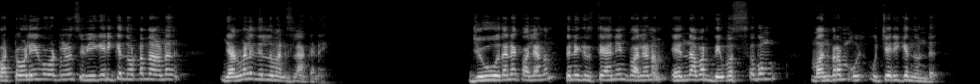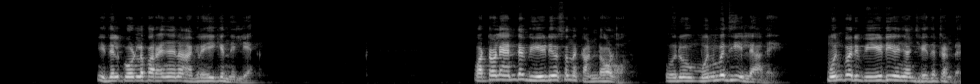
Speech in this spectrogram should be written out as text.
വട്ടോളി കോട്ടകൾ സ്വീകരിക്കുന്നുണ്ടെന്നാണ് ഞങ്ങൾ ഇതിൽ നിന്ന് മനസ്സിലാക്കണേ. ജൂതനെ കൊല്ലണം പിന്നെ ക്രിസ്ത്യാനിയും കൊല്ലണം എന്നവർ ദിവസവും മന്ത്രം ഉച്ചരിക്കുന്നുണ്ട്. ഇതിൽ കൂടുതൽ പറയാൻ ഞാൻ ആഗ്രഹിക്കുന്നില്ല. വട്ടോളി എന്റെ വീഡിയോസ് ഒന്ന് കണ്ടോളോ? ഒരു മുൻവിധിയില്ലാതെ മുൻപൊരു വീഡിയോ ഞാൻ ചെയ്തിട്ടുണ്ട്.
